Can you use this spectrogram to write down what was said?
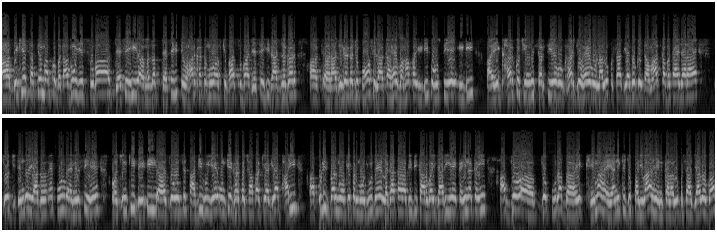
देखिए सत्यम आपको बता दूँ ये सुबह जैसे ही आ, मतलब जैसे ही त्यौहार खत्म हुआ उसके बाद सुबह जैसे ही राजनगर आ, राजनगर का जो पौष इलाका है वहाँ पर ईडी पहुँचती है। ईडी एक घर को चिन्हित करती है। वो घर जो है वो लालू प्रसाद यादव के दामाद का बताया जा रहा है जो जितेंद्र यादव है पूर्व एमएलसी हैं और जिनकी बेटी जो उनसे शादी हुई है उनके घर पर छापा किया गया। भारी पुलिस बल मौके पर मौजूद है। लगातार अभी भी कार्रवाई जारी है। कहीं ना कहीं अब जो जो पूरा एक खेमा है यानी कि जो परिवार है इनका लालू प्रसाद यादव का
